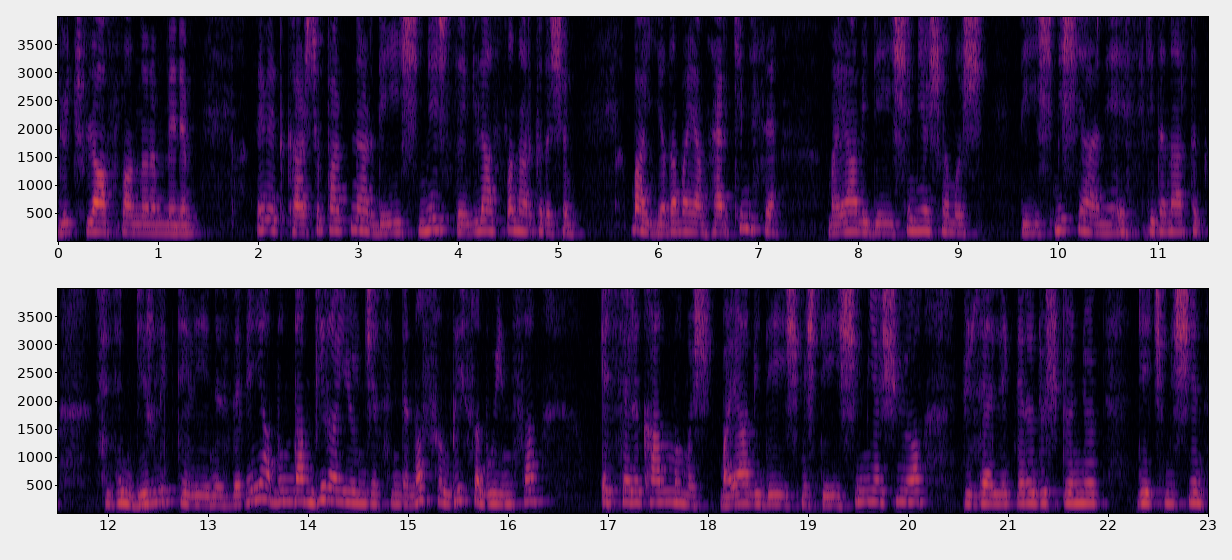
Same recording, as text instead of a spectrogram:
güçlü aslanlarım benim. Evet karşı partner değişmiş sevgili aslan arkadaşım. Bay ya da bayan her kim ise baya bir değişim yaşamış. Değişmiş yani eskiden artık sizin birlikteliğinizde veya bundan bir ay öncesinde nasıldıysa bu insan eseri kalmamış. Baya bir değişmiş değişim yaşıyor. Güzelliklere düşkünlük geçmişin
